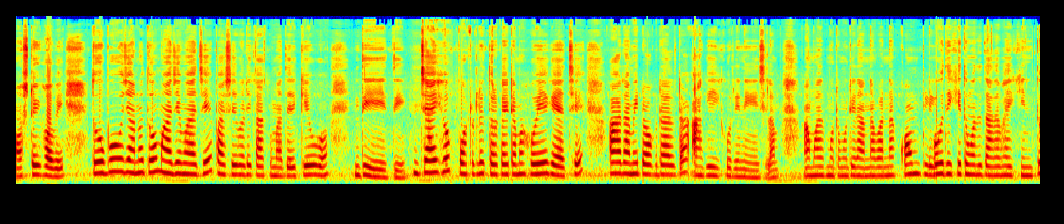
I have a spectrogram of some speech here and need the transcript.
নষ্টই হবে। তবুও জানো তো মাঝে মাঝে পাশের বাড়ি কাকিমাদেরকেও দিয়ে দিই। যাই হোক, পটলের তরকারিটা আমার হয়ে গেছে আর আমি টক ডালটা আগেই করে নিয়েছিলাম। আমার মোটামুটি রান্না বান্না কমপ্লিট। ওদিকে তোমাদের দাদাভাই কিন্তু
